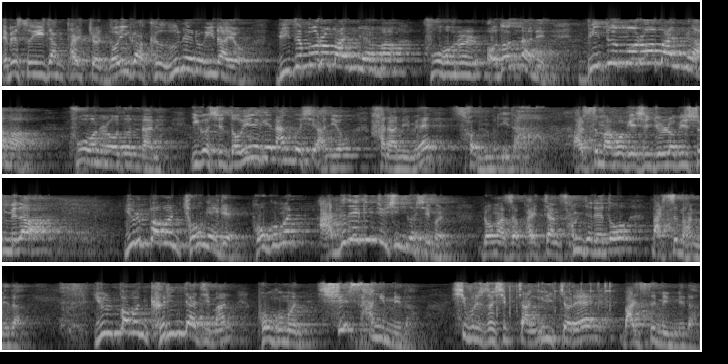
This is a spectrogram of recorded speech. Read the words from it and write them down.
에베소 2장 8절 너희가 그 은혜로 인하여 믿음으로 말미암아 구원을 얻었나니 믿음으로 말미암아 구원을 얻었나니 이것이 너희에게 난 것이 아니요 하나님의 선물이다. 말씀하고 계신 줄로 믿습니다. 율법은 종에게 복음은 아들에게 주신 것임을 로마서 8장 3절에도 말씀합니다. 율법은 그림자지만 복음은 실상입니다. 히브리서 10장 1절의 말씀입니다.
